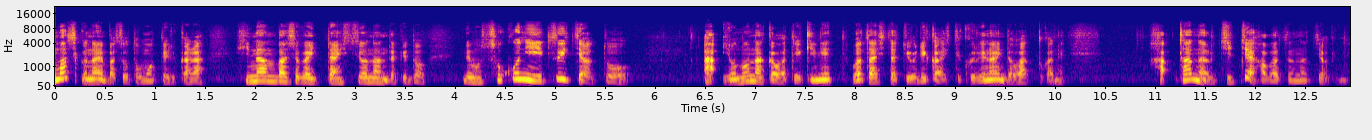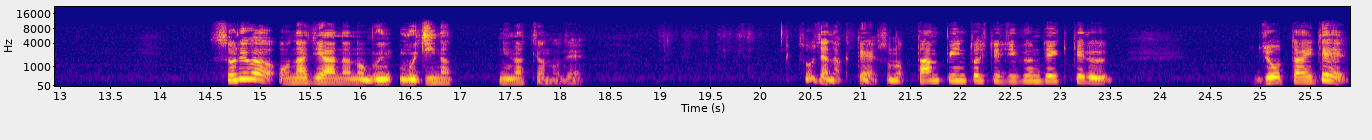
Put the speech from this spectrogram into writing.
ましくない場所と思ってるから避難場所が一旦必要なんだけどでもそこに居ついちゃうとあ世の中は敵ね私たちを理解してくれないんだわとかねは単なるちっちゃい派閥になっちゃうわけね。それは同じ穴の無無地なになっちゃうのでそうじゃなくてその単品として自分で生きてる状態で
